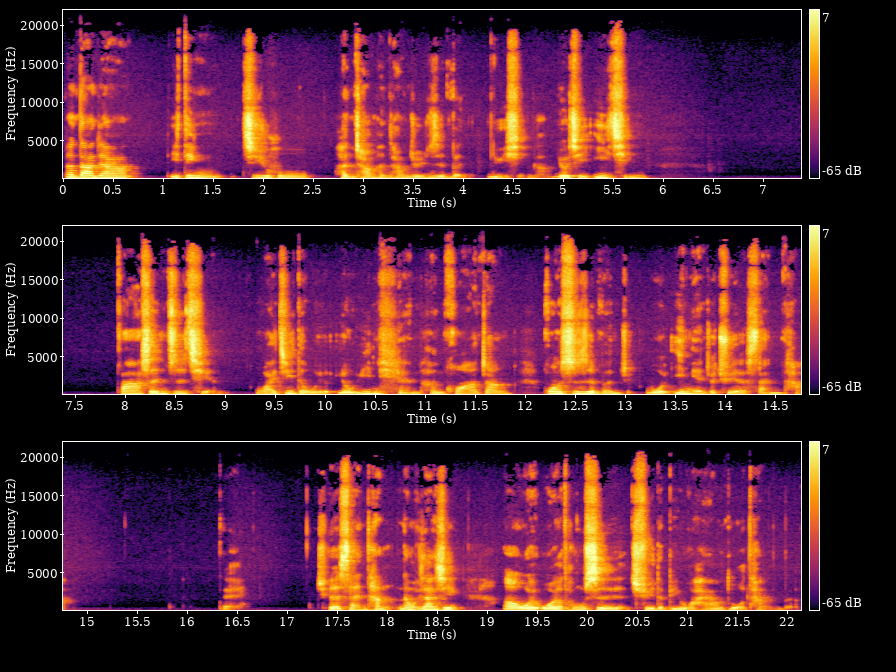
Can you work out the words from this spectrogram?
那大家一定几乎。很长很长，去日本旅行啊！尤其疫情发生之前，我还记得我有一年很夸张，光是日本就我一年就去了三趟，对，去了三趟。那我相信，呃，我我有同事去的比我还要多趟的，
